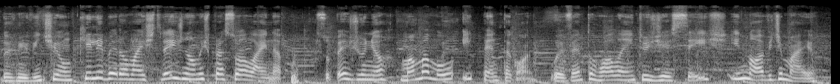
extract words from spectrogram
2021, que liberou mais três nomes para sua lineup: Super Junior, Mamamoo e Pentagon. O evento rola entre os dias 6 e 9 de maio.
